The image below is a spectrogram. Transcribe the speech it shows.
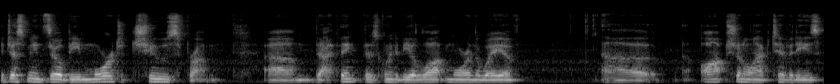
It just means there will be more to choose from. Um, I think there's going to be a lot more in the way of uh, optional activities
